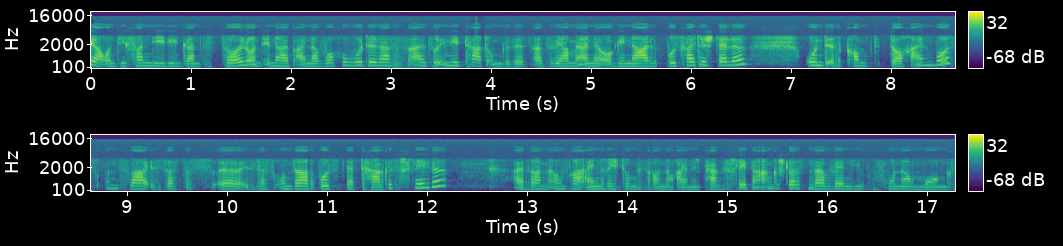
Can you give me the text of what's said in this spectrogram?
Ja, und die fanden die Idee ganz toll und innerhalb einer Woche wurde das also in die Tat umgesetzt. Also wir haben eine originale Bushaltestelle und es kommt doch ein Bus und zwar ist das, das, äh, ist das unser Bus der Tagespflege. Also an unserer Einrichtung ist auch noch eine Tagespflege angeschlossen. Da werden die Bewohner morgens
